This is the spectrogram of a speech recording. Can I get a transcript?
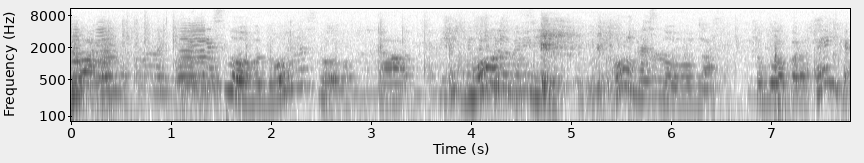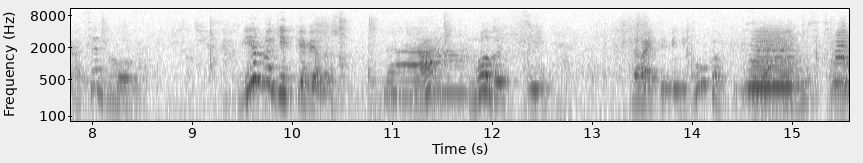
Добре слово, довге слово. Так. Молодці. Довге слово в нас. То було коротеньке, а це довге. Вірно, дітки вилежать? Так. Молодці. Давайте мені буковки і сідайте.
